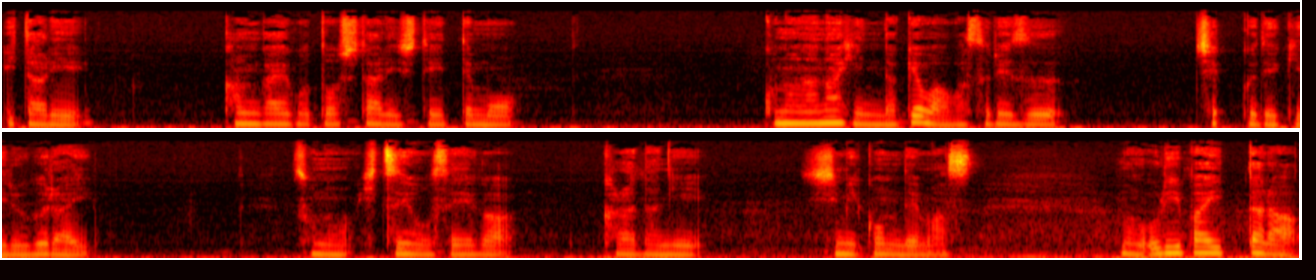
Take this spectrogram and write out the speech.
いたり考え事したりしていてもこの7品だけは忘れずチェックできるぐらいその必要性が体に染み込んでます。もう売り場行ったら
